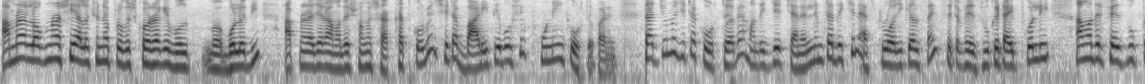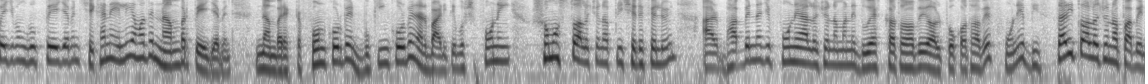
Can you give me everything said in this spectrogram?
আমরা লগ্নরাশি আলোচনায় প্রবেশ করার আগে বল- দিই, আপনারা যারা আমাদের সঙ্গে সাক্ষাৎ করবেন, সেটা বাড়িতে বসে ফোনেই করতে পারেন। তার জন্য যেটা করতে হবে, আমাদের যে চ্যানেল নেমটা দেখছেন অ্যাস্ট্রোলজিক্যাল সায়েন্স সেটা ফেসবুকে টাইপ করলেই আমাদের ফেসবুক পেজ এবং গ্রুপ পেয়ে যাবেন। সেখানে এলেই আমাদের নাম্বার পেয়ে যাবেন। নাম্বার একটা ফোন করবেন, বুকিং করবেন আর বাড়িতে বসে ফোনেই সমস্ত আলোচনা আপনি সেরে ফেলবেন। আর ভাববেন না যে ফোনে আলোচনা মানে দু এক কথা হবে, অল্প কথা হবে, ফোনে বিস্তারিত আলোচনা পাবেন,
